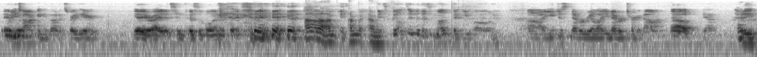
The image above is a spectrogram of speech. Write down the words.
What are you talking about? It's right here. Yeah, you're right. It's invisible interface. I don't know. I'm, I'm, I'm, It's built into this mug that you own. Uh, you just never realize. You never turn it on. oh. Yeah. How do you?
